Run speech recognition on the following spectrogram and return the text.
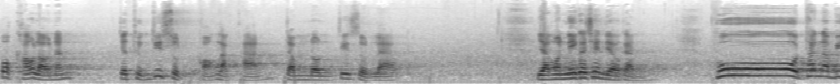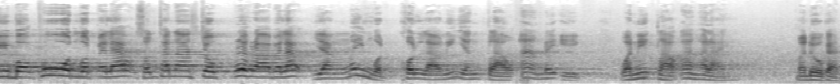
พวกเขาเหล่านั้นจะถึงที่สุดของหลักฐานจำนวนที่สุดแล้ว อย่างวันนี้ก็เช่นเดียวกัน พูดท่านนาบีบอกพูดหมดไปแล้ว สนทนาจบเรื่องราวไปแล้ว ยังไม่หมดคนเหล่านี้ยังกล่าวอ้างได้อีก วันนี้กล่าวอ้างอะไร มาดูกัน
